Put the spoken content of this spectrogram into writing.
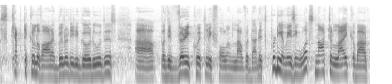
skeptical of our ability to go do this, uh, but they very quickly fall in love with that. It's pretty amazing. What's not to like about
